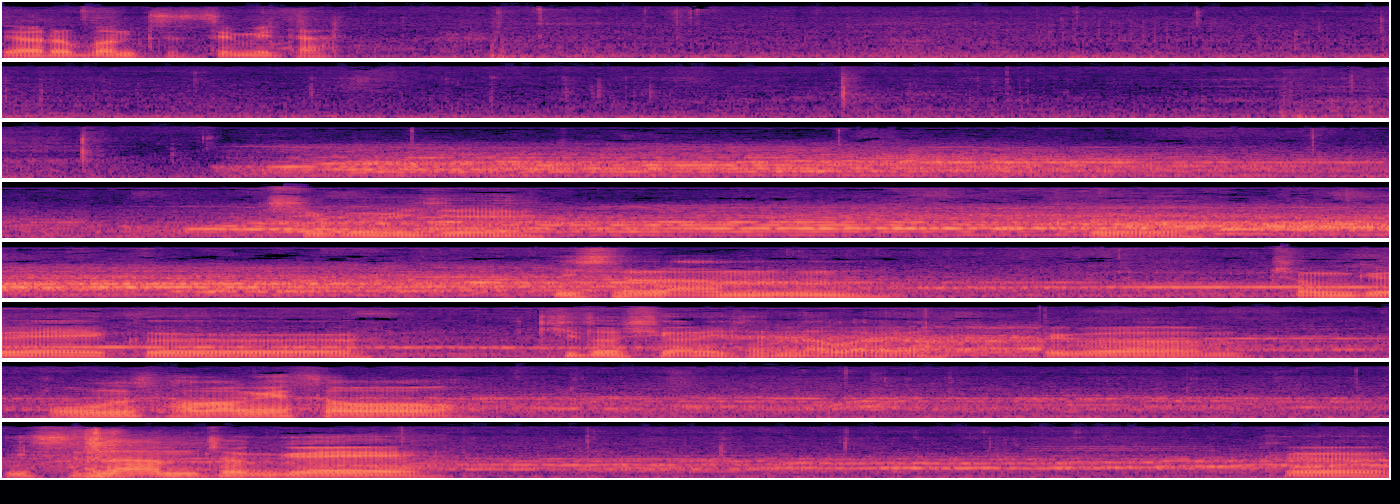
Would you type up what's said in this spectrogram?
여러 번 듣습니다. 지금 이제 그 이슬람 종교의 그 기도 시간이 됐나 봐요. 지금 온 사방에서 이슬람 종교의 그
